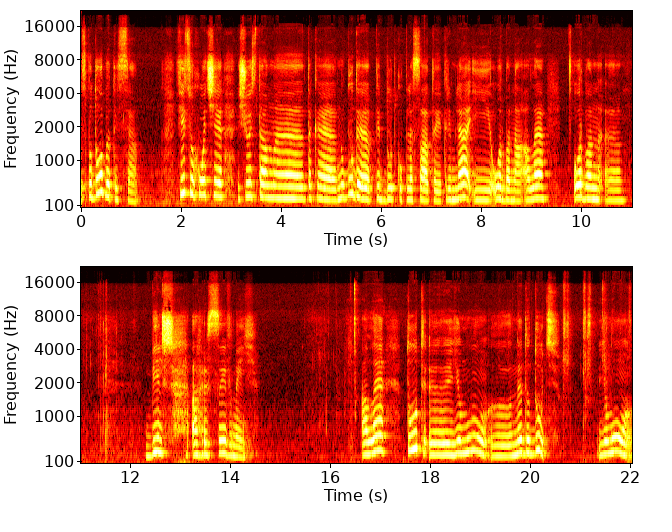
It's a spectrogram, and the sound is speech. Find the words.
сподобатися. Фіцо хоче щось там е, таке, ну буде під дудку плясати Кремля і Орбана, але Орбан е, більш агресивний. Але тут е, йому е, не дадуть, йому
